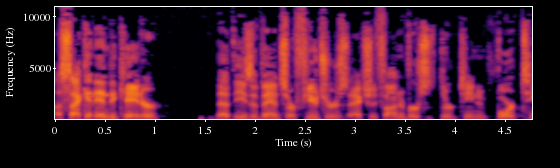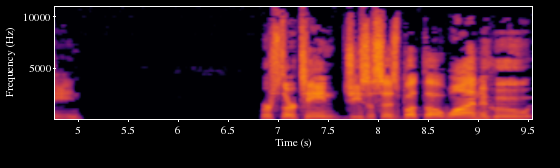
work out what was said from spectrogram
A second indicator that these events are futures actually found in verses 13 and 14. Verse 13, Jesus says, But the one who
